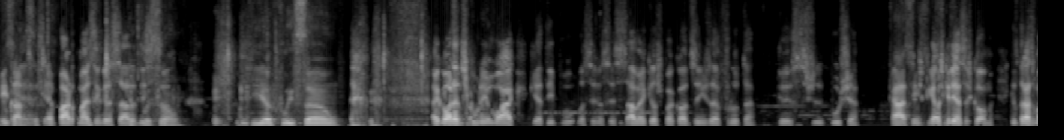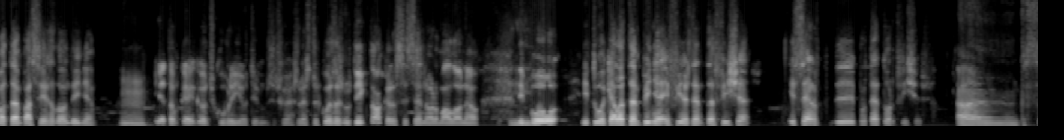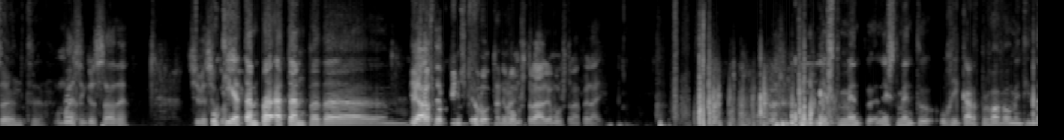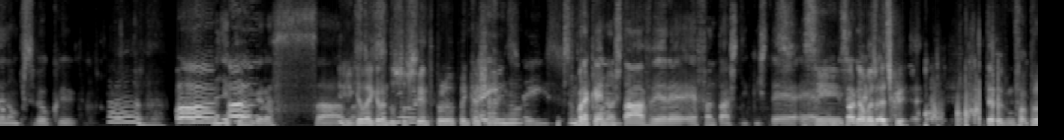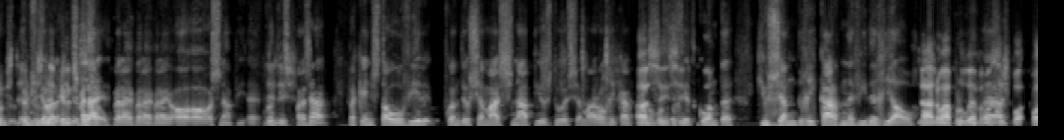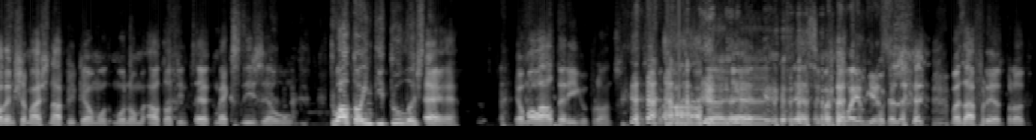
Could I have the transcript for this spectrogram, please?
Exato. É, é a parte mais Que engraçada disso. tudo. aflição. Que aflição. Agora São descobri o bac, que é tipo, vocês não sei se sabem aqueles pacotezinhos da fruta que se puxa. Ah, sim, Sim, sim. as sim. crianças comem. Aquilo traz uma tampa assim redondinha. Hum. E então o que é que eu descobri? Eu tive estas coisas no TikTok, eu não sei se é normal ou não. E- Tipo, e tu aquela tampinha enfias dentro da ficha e serve de protetor de fichas. Ah, interessante. O mais engraçado é. Deixa eu ver se eu O que? A tampa, a tampa da. Yeah, Aqueles até- pacotinhos de Eu vou, fruta, eu não vou é? mostrar, eu vou mostrar, peraí. E neste momento, neste momento o Ricardo provavelmente ainda não percebeu que. Ah, Olha que ah, engraçado. E aquilo é grande o suficiente para, para encaixar é isso, é isso. Para quem não está a ver é, é fantástico. Isto é. é Sim, o sim, não, mas a descrição. Pronto, é temos de fazer uma pequena Espera aí, descrição. espera aí, espera aí, espera aí. Ó, ó, Schnapp, eh, para já, para quem nos está a ouvir, quando eu chamar Schnapp, eu estou a chamar ao Ricardo, porque Ah, eu não vou sim, fazer sim. de conta que o chamo de Ricardo na vida real. Não, não há problema. Ah. Vocês po- podem me chamar Snap, que é o meu, meu nome auto é, Como é que se diz? É o. Tu auto-intitulas-te. É, é. É o mau alter ego, pronto. Ah, ok, É, é assim uma, Mas é o alias. Mas à frente, pronto.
